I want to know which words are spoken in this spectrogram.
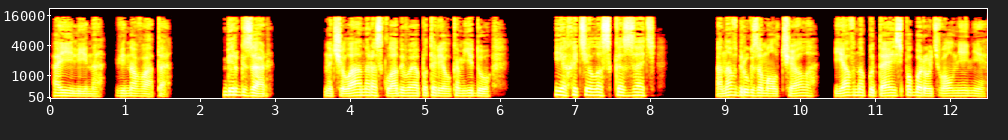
а Илина виновата. Бергзар», — начала она, раскладывая по тарелкам еду. «Я хотела сказать...» Она вдруг замолчала, явно пытаясь побороть волнение.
